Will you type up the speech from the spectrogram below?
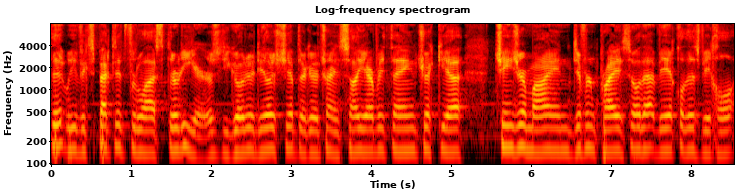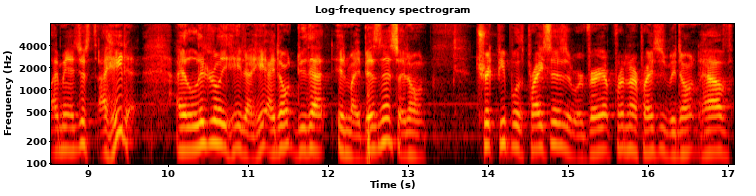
that we've expected for the last 30 years. You go to a dealership, they're going to try and sell you everything, trick you, change your mind, different price, oh, that vehicle, this vehicle. I mean, I just, I hate it. I literally hate it. I, hate, I don't do that in my business. I don't trick people with prices. We're very upfront in our prices. We don't have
